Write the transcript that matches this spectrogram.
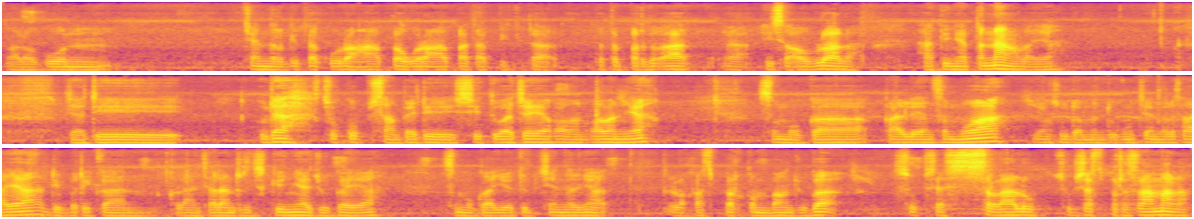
Walaupun channel kita kurang apa kurang apa tapi kita tetap berdoa ya insya Allah lah hatinya tenang lah ya. Jadi udah cukup sampai di situ aja ya kawan-kawan ya. Semoga kalian semua yang sudah mendukung channel saya diberikan kelancaran rezekinya juga ya. Semoga YouTube channelnya lekas berkembang juga. Sukses selalu sukses bersama lah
